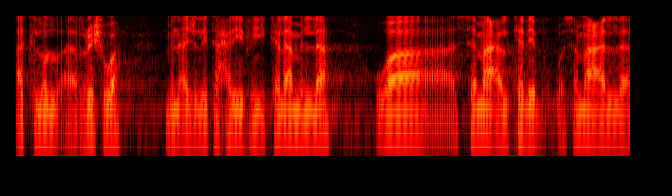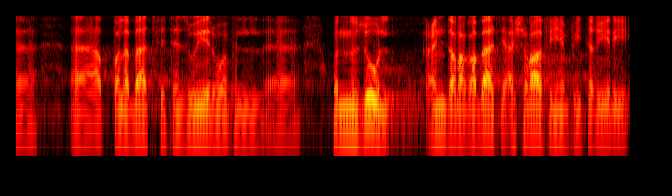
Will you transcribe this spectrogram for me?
أكل الرشوة من أجل تحريف كلام الله وسماع الكذب وسماع الطلبات في تزوير وفي والنزول عند رغبات أشرافهم في تغيير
